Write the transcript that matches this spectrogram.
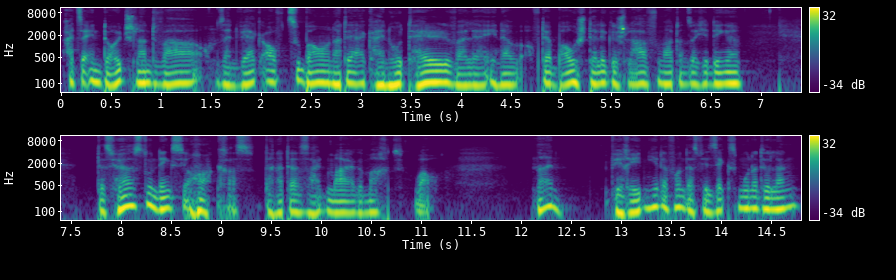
als er in Deutschland war, um sein Werk aufzubauen, hatte er kein Hotel, weil er der, auf der Baustelle geschlafen hat und solche Dinge. Das hörst du und denkst dir, oh krass, dann hat er das halt mal gemacht. Wow. Nein, wir reden hier davon, dass wir sechs Monate lang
